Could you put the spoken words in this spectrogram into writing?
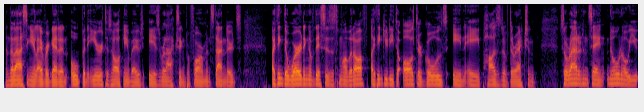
and the last thing you'll ever get an open ear to talking about is relaxing performance standards. I think the wording of this is a small bit off. I think you need to alter goals in a positive direction. So rather than saying, no, no, you,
